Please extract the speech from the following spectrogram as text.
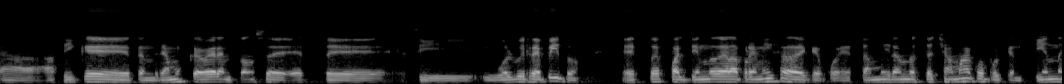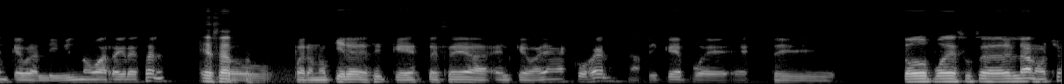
Ah, así que tendríamos que ver entonces este, si, y vuelvo y repito, esto es partiendo de la premisa de que pues están mirando a este chamaco porque entienden que Bradley Bill no va a regresar. Exacto. pero no quiere decir que este sea el que vayan a escoger. Así que pues este todo puede suceder en la noche.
